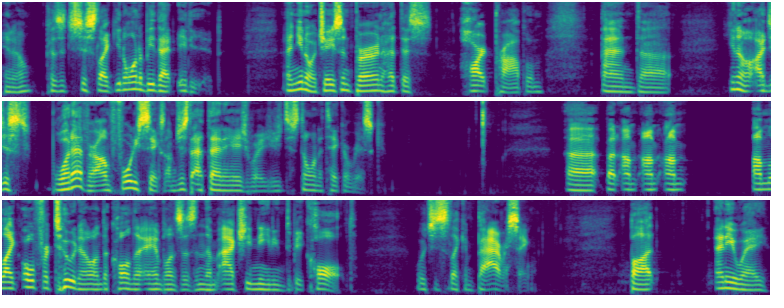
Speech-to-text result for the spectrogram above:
you know, because it's just like you don't want to be that idiot. And you know, Jason Byrne had this heart problem, and uh, you know, I just whatever. I'm 46. I'm just at that age where you just don't want to take a risk. Uh, but I'm I'm I'm I'm like 0 for 2 now on the calling the ambulances and them actually needing to be called. which is like embarrassing. But anyway,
